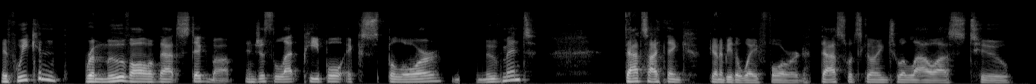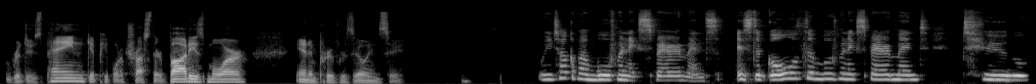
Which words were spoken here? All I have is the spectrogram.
If we can remove all of that stigma and just let people explore movement that's i think going to be the way forward. That's what's going to allow us to reduce pain get people to trust their bodies more and improve resiliency. When you talk about movement experiments is the goal of the movement experiment to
